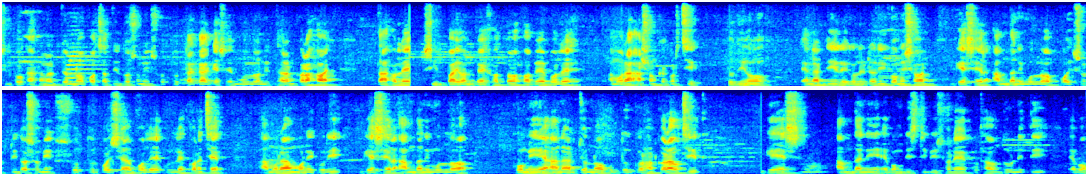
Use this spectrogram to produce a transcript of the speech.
শিল্প কারখানার জন্য পঁচাত্তর দশমিক সত্তর টাকা গ্যাসের মূল্য নির্ধারণ করা হয়, তাহলে শিল্পায়ন ব্যাহত হবে বলে আমরা আশঙ্কা করছি। যদিও এনার্জি রেগুলেটরি কমিশন গ্যাসের আমদানি মূল্য পঁয়ষট্টি দশমিক সত্তর পয়সা বলে উল্লেখ করেছেন। আমরা মনে করি গ্যাসের আমদানি মূল্য কমিয়ে আনার জন্য উদ্যোগ গ্রহণ করা উচিত। গ্যাস আমদানি এবং ডিস্ট্রিবিউশনে কোথাও দুর্নীতি এবং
